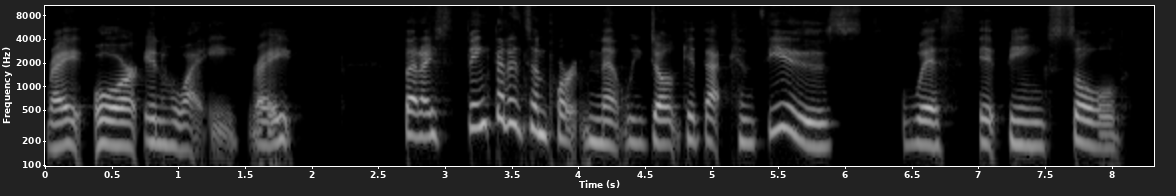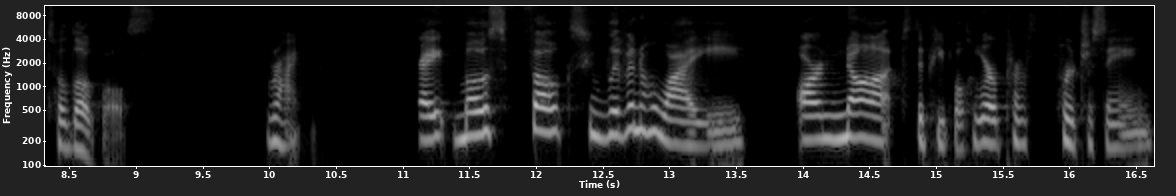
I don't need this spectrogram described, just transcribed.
right? Or in Hawaii, right? but I think that it's important that we don't get that confused with it being sold to locals. Right. Right. Most folks who live in Hawaii are not the people who are pur- purchasing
